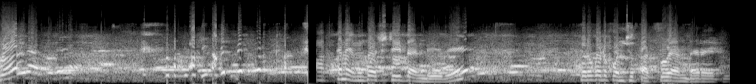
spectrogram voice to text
బోల్ పక్కన ఇంకో స్ట్రీట్ అండి ఇది ఇక్కడ కూడా కొంచెం తక్కువే ఉంటాయి రేట్లు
